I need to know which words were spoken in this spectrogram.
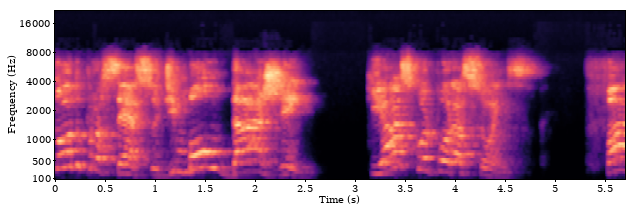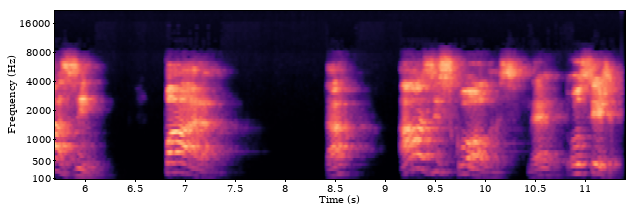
Todo o processo de moldagem que as corporações fazem para, tá? As escolas, né? Ou seja,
